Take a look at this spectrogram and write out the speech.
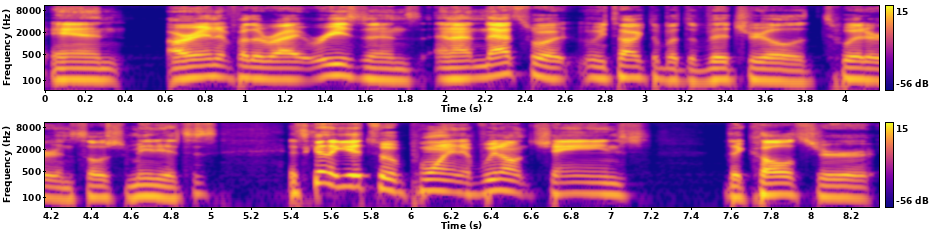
and are in it for the right reasons. And, and that's what we talked about the vitriol of Twitter and social media. It's just it's going to get to a point if we don't change the culture,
